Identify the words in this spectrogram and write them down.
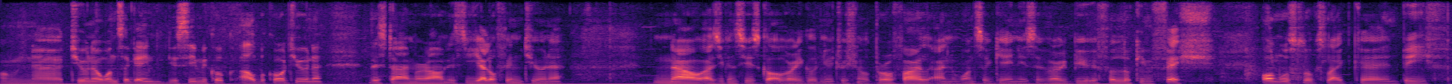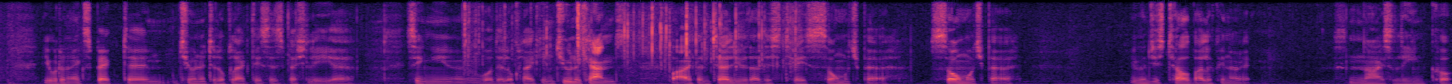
on uh, tuna once again. You see me cook albacore tuna. This time around it's yellowfin tuna. Now, as you can see, it's got a very good nutritional profile and once again it's a very beautiful looking fish. Almost looks like uh, beef. You wouldn't expect um, tuna to look like this, especially uh, seeing you know, what they look like in tuna cans. But I can tell you that this tastes so much better. So much better. You can just tell by looking at it It's a nice lean cut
